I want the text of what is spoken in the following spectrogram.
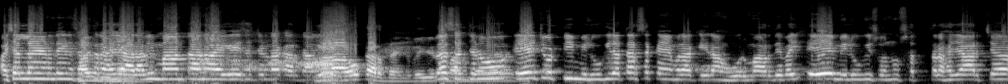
ਅੱਛਾ ਲੈਣ ਦੇਣ 70000 ਆ ਵੀ ਮਾਨਤਾ ਨਾ ਆਏ ਗਏ ਸੱਜਣ ਦਾ ਕਰ ਦਾਂਗੇ। ਹਾਂ ਉਹ ਕਰ ਦਾਂਗੇ ਬਈ ਜਿਹੜਾ ਸੱਜਣੋ ਇਹ ਝੋਟੀ ਮਿਲੂਗੀ ਦਾ ਤਰਸ ਕੈਮਰਾ ਕੇਰਾ ਹੋਰ ਮਾਰਦੇ ਬਾਈ ਇਹ ਮਿਲੂਗੀ ਤੁਹਾਨੂੰ 70000 ਚ।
